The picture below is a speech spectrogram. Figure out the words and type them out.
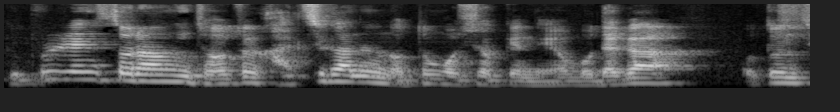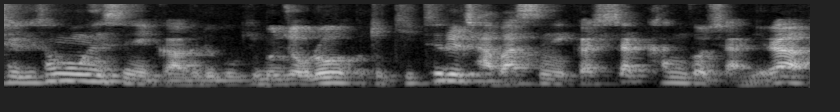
그 프리랜서랑 이 전업자가 같이 가는 어떤 것이었겠네요. 뭐 내가 어떤 책이 성공했으니까 그리고 기본적으로 어떤 기틀을 잡았으니까 시작한 것이 아니라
